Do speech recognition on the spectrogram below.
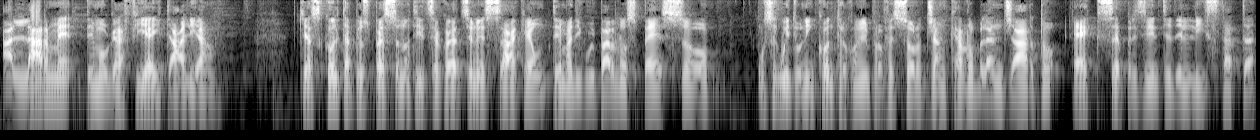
Allarme Demografia Italia. Chi ascolta più spesso Notizia Colazione sa che è un tema di cui parlo spesso. Ho seguito un incontro con il professor Giancarlo Blangiardo, ex presidente dell'Istat,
